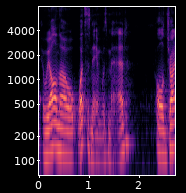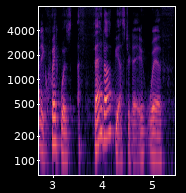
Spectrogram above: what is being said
And we all know what's his name was mad. Old Johnny Quick was fed up yesterday with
